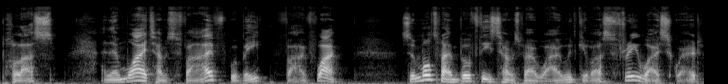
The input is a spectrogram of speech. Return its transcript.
Plus, and then y times 5 would be 5y. So multiplying both these terms by y would give us 3y squared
